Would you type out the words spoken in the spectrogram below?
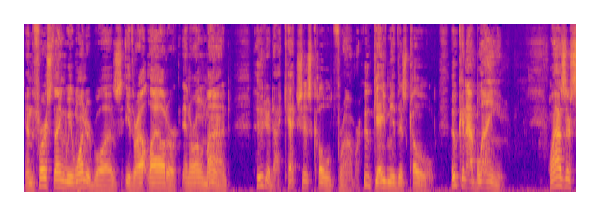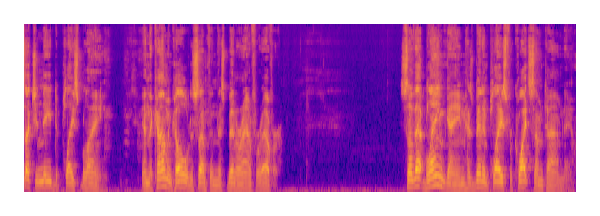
and the first thing we wondered was, either out loud or in our own mind, who did I catch this cold from? Or who gave me this cold? Who can I blame? Why is there such a need to place blame? And the common cold is something that's been around forever. So that blame game has been in place for quite some time now.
